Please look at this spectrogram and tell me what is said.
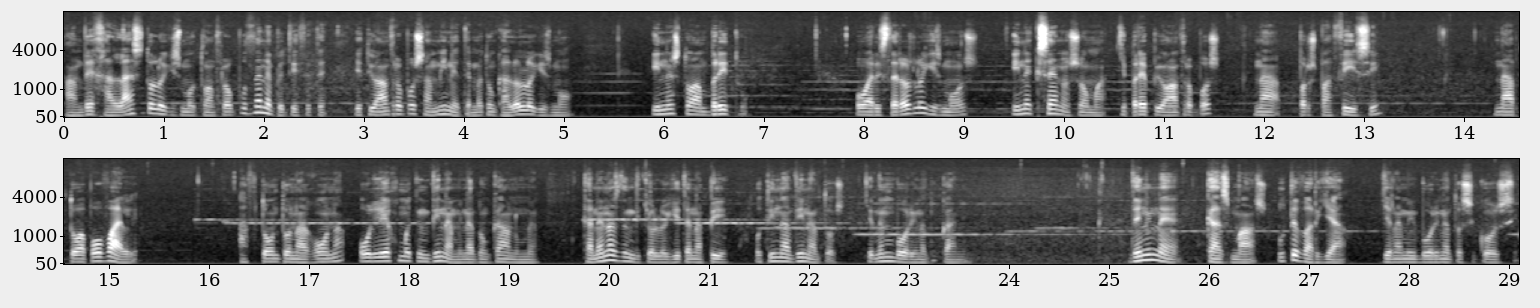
Αν δεν χαλάσει το λογισμό του ανθρώπου, δεν επιτίθεται, γιατί ο άνθρωπος αμήνεται με τον καλό λογισμό. Είναι στο αμπρί του. Ο αριστερός λογισμός είναι ξένο σώμα και πρέπει ο άνθρωπος να προσπαθήσει να το αποβάλει. Αυτόν τον αγώνα όλοι έχουμε την δύναμη να τον κάνουμε. Κανένας δεν δικαιολογείται να πει ότι είναι αδύνατος και δεν μπορεί να το κάνει. Δεν είναι κασμάς ούτε βαριά για να μην μπορεί να το σηκώσει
